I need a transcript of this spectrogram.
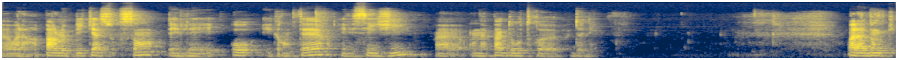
Euh, voilà, à part le pk sur 100 et les O et grand R et les CIJ, euh, on n'a pas d'autres euh, données. Voilà, donc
